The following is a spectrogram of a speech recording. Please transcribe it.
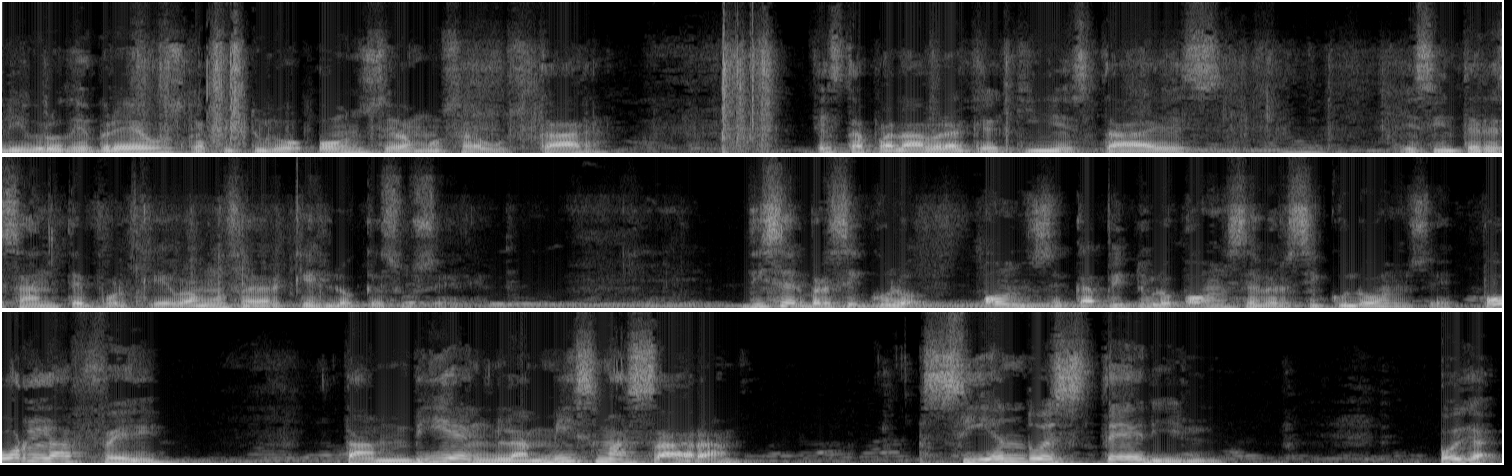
Libro de Hebreos, capítulo 11, vamos a buscar. Esta palabra que aquí está es, es interesante porque vamos a ver qué es lo que sucede. Dice el versículo 11, capítulo 11, versículo 11. Por la fe, también la misma Sara, siendo estéril, oiga,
